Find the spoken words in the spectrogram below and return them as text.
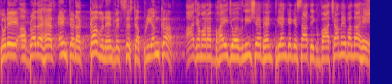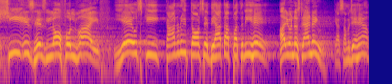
Today a brother has entered a covenant with sister Priyanka आज हमारा भाई जो अवनीश है बहन प्रियंका के साथ एक वाचा में बंधा है। She is his lawful wife ये उसकी कानूनी तौर से ब्याता पत्नी है। Are you understanding? क्या समझे हैं आप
